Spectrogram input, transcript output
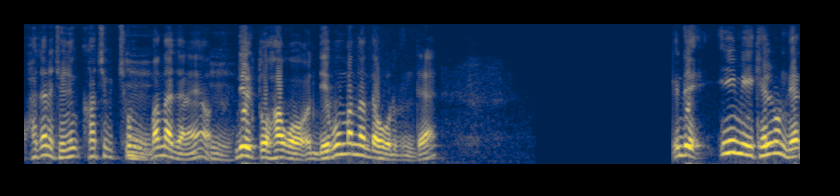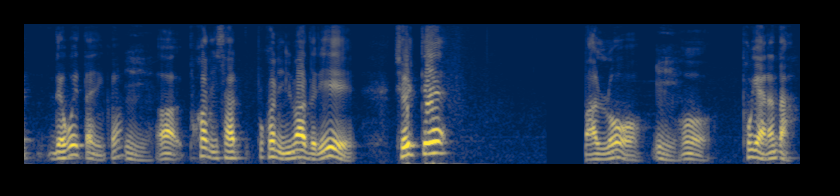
하잖아요 저녁 같이 처음 예. 만나잖아요 예. 내일 또 하고 네번 만난다고 그러던데 근데 이미 결론 내, 내고 있다니까 예, 예. 아 북한 이사 북한 일마들이 절대 말로 예. 어 포기 안 한다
